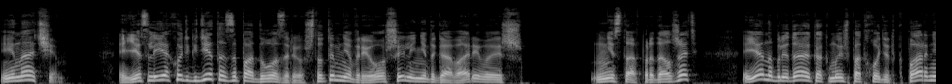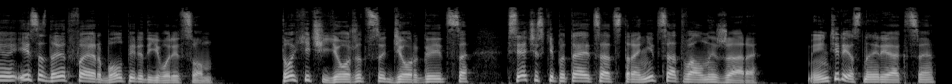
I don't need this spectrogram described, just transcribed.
Иначе, если я хоть где-то заподозрю, что ты мне врешь или не договариваешь... Не став продолжать, я наблюдаю, как мышь подходит к парню и создает фаербол перед его лицом. Тохич ежится, дергается, всячески пытается отстраниться от волны жара. Интересная реакция.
